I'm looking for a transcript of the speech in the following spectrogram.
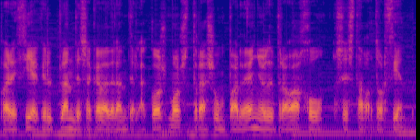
Parecía que el plan de sacar adelante la Cosmos, tras un par de años de trabajo, se estaba torciendo.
